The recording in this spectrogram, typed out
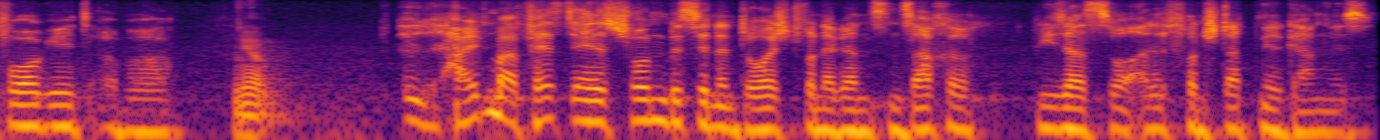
vorgeht, aber. Ja. Äh, halten wir fest, er ist schon ein bisschen enttäuscht von der ganzen Sache wie das so alles vonstatten gegangen ist.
